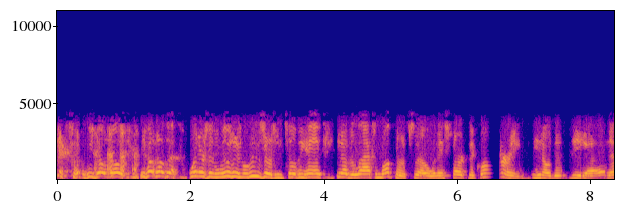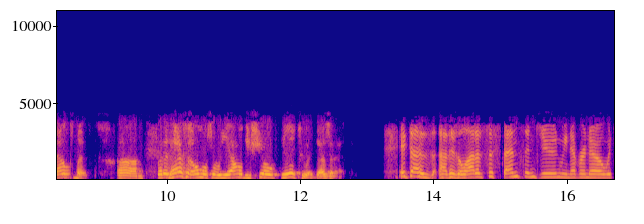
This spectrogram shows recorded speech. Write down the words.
we don't know we don't know the winners and losers until the end, you know, the last month or so when they start declaring, you know, the the uh, announcement. Um, but it has a, almost a reality show feel to it, doesn't it? It does. Uh, there's a lot of suspense in June. We never know which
